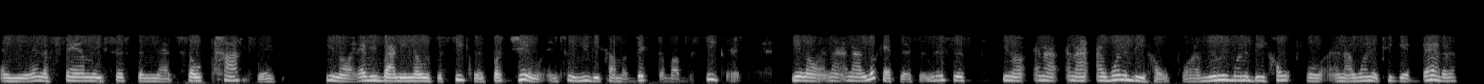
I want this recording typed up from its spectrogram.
and you're in a family system that's so toxic, you know, and everybody knows the secret but you until you become a victim of the secret. You know, and I, and I look at this and this is, you know, and I and I, I want to be hopeful. I really want to be hopeful and I want it to get better.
